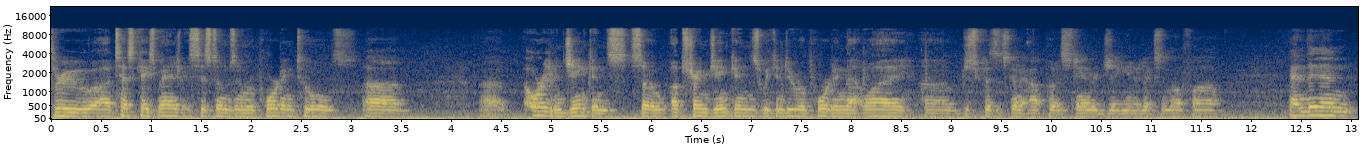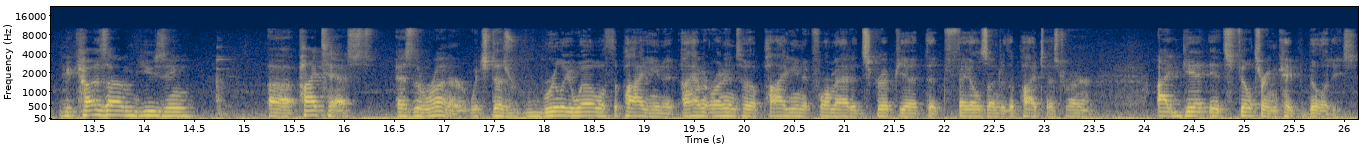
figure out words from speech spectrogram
through uh, test case management systems and reporting tools, uh, uh, or even Jenkins. So upstream Jenkins, we can do reporting that way, uh, just because it's going to output a standard JUnit XML file. And then because I'm using uh, PyTest as the runner, which does really well with the PyUnit, I haven't run into a PyUnit formatted script yet that fails under the PyTest runner. I get its filtering capabilities.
